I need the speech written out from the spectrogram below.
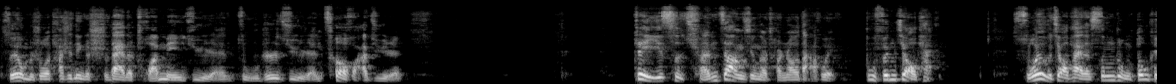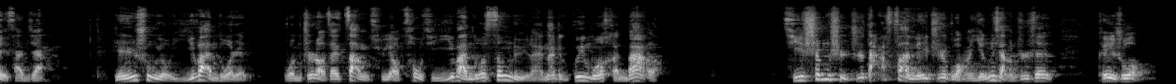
所以我们说他是那个时代的传媒巨人、组织巨人、策划巨人。这一次全藏性的传召大会，不分教派，所有教派的僧众都可以参加，人数有一万多人。我们知道，在藏区要凑起一万多僧侣来，那这个规模很大了。其声势之大，范围之广，影响之深，可以说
